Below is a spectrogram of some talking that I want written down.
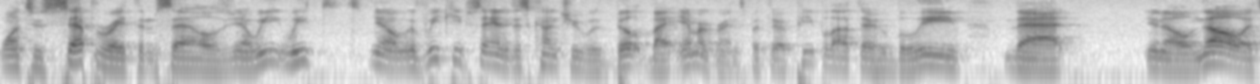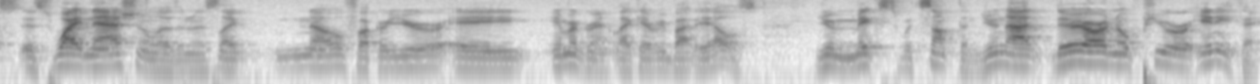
want to separate themselves. You know, we, we you know, if we keep saying that this country was built by immigrants, but there are people out there who believe that, you know, no, it's it's white nationalism. It's like, no, fucker, you're a immigrant like everybody else. You're mixed with something. You're not. There are no pure anything,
